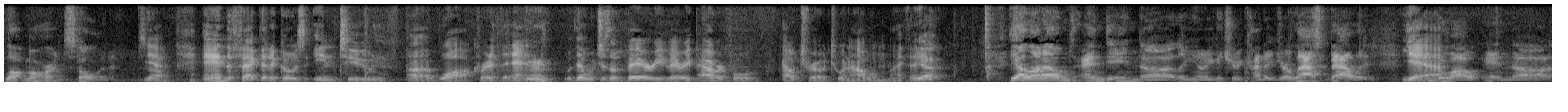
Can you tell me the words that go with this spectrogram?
lot more heart and soul in it. So. Yeah, and the fact that it goes into uh, "Walk" right at the Mm. end, with that- which is a very, very powerful outro to an album. I think. Yeah. Yeah, a lot of albums end in uh, like you know you get your kind of your last ballad. Yeah. You go out and uh,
